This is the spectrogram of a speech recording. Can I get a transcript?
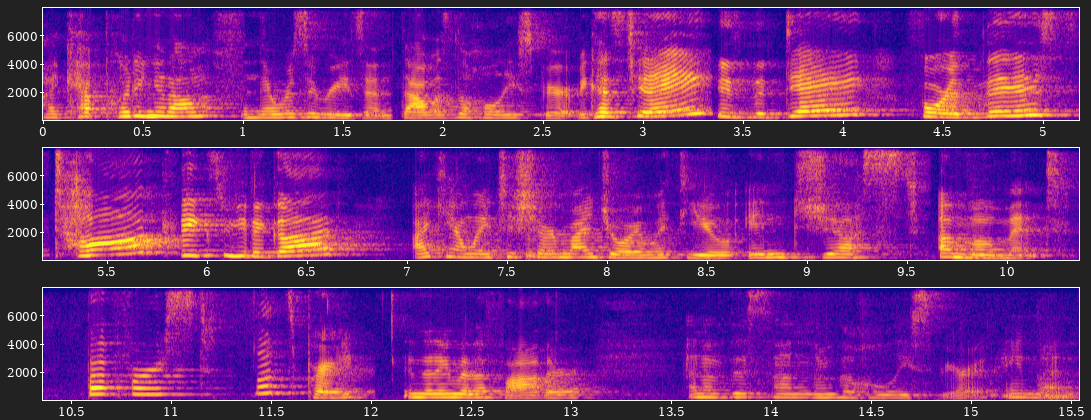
I kept putting it off and there was a reason. That was the Holy Spirit because today is the day for this talk. Thanks be to God. I can't wait to share my joy with you in just a moment. But first, let's pray. In the name of the Father, and of the Son, and of the Holy Spirit. Amen.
